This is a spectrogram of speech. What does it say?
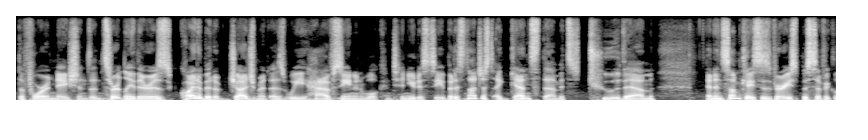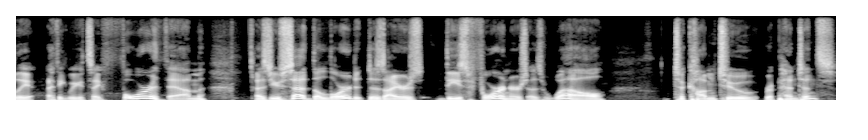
the foreign nations and certainly there is quite a bit of judgment as we have seen and will continue to see but it's not just against them it's to them and in some cases very specifically i think we could say for them as you said the lord desires these foreigners as well to come to repentance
